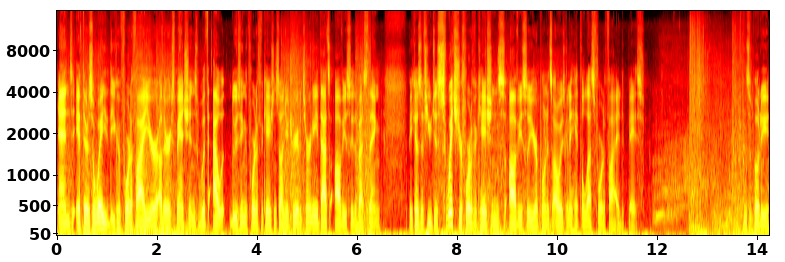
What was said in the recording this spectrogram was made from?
and if there's a way that you can fortify your other expansions without losing the fortifications on your Tree of Eternity, that's obviously the best thing. Because if you just switch your fortifications, obviously your opponent's always going to hit the less fortified base. And Chipoti,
